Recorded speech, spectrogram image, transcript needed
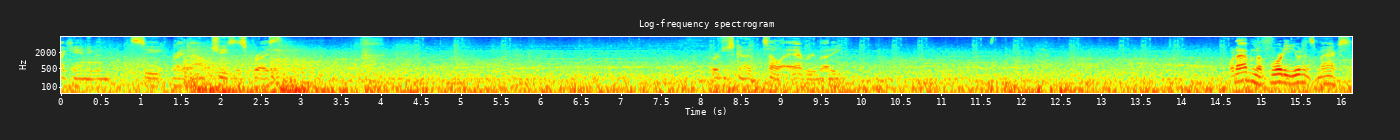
I can't even see right now. Jesus Christ. We're just gonna tell everybody. What happened to 40 units max?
